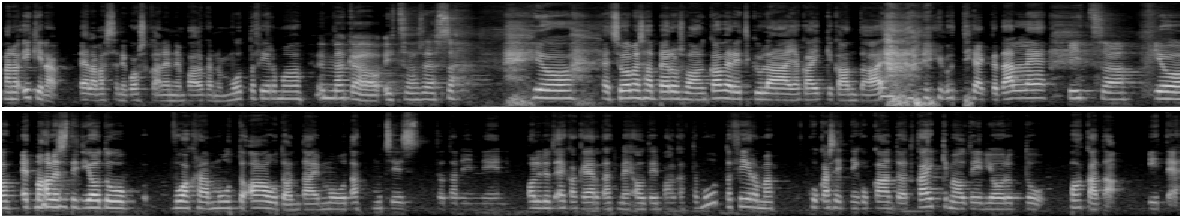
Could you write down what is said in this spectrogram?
mä en ole ikinä elämässäni koskaan ennen palkannut muuttofirmaa. En mäkään ole itse asiassa. Joo, että Suomessa on perus vaan kaverit kylää ja kaikki kantaa ja niin kuin, tiedätkö, tälleen. Pizzaa. Joo, että mahdollisesti joutuu vuokraamaan muuttoauton tai muuta, mutta siis tota niin, niin, oli nyt eka kerta, että me oltiin palkattu muuttofirma, kuka sitten niinku kantoi, että kaikki me oltiin jouduttu pakata itse,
